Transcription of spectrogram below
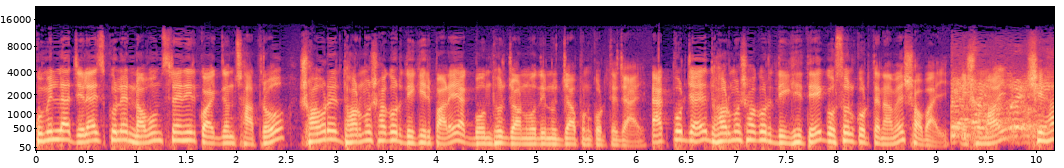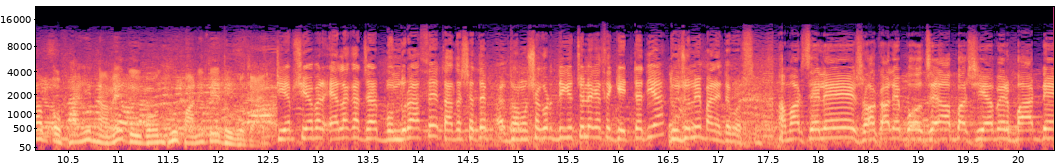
কুমিল্লা জেলা স্কুলের নবম শ্রেণির কয়েকজন ছাত্র শহরের ধর্মসাগর দিঘির পাড়ে এক বন্ধুর জন্মদিন উদযাপন করতে যায়। এক পর্যায়ে ধর্মসাগর দিঘিতে গোসল করতে নামে সবাই। এ সময় শিহাব ও ফাহিম নামে দুই বন্ধু পানিতে ডুবে যায়। শিয়াব শিয়াবের এলাকার যার বন্ধুরা আছে তাদের সাথে ধর্মসাগর দিকে চলে গেছে গেটটা দিয়া দুজনেই পানিতে পড়ছে। আমার ছেলে সকালে বলছে আব্বা শিহাবের বার্থডে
